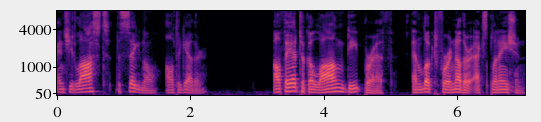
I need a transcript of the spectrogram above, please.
and she lost the signal altogether. Althea took a long, deep breath and looked for another explanation.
